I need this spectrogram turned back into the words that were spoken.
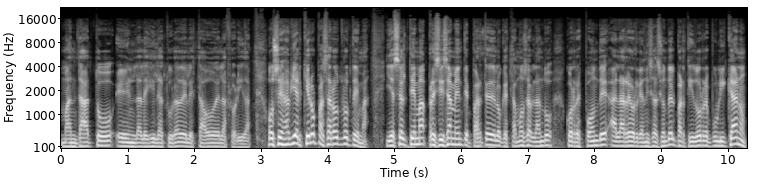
mandato en la legislatura del estado de la Florida. José Javier, quiero pasar a otro tema, y es el tema, precisamente parte de lo que estamos hablando corresponde a la reorganización del Partido Republicano.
